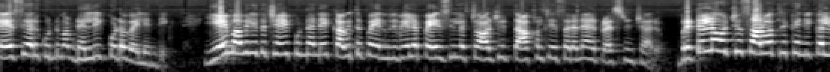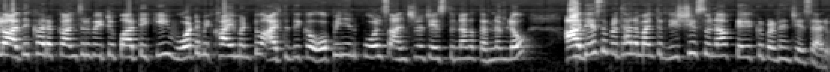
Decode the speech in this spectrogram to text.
కేసీఆర్ కుటుంబం ఢిల్లీకి కూడా వెళ్ళింది. ఏం అవినీతి చేయకుండానే కవితపై ఎనిమిది వేల పేజీల ఛార్జ్షీట్ దాఖలు చేశారని ఆయన ప్రశ్నించారు. బ్రిటన్లో వచ్చే సార్వత్రిక ఎన్నికల్లో అధికార కన్సర్వేటివ్ పార్టీకి ఓటమి ఖాయమంటూ అత్యధిక ఒపీనియన్ పోల్స్ అంచనా చేస్తున్న తరుణంలో ఆ దేశ ప్రధానమంత్రి రిషి సునాక్ కీలక ప్రకటన చేశారు.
